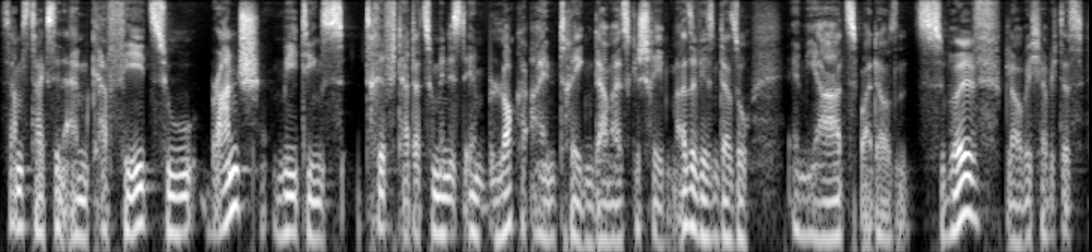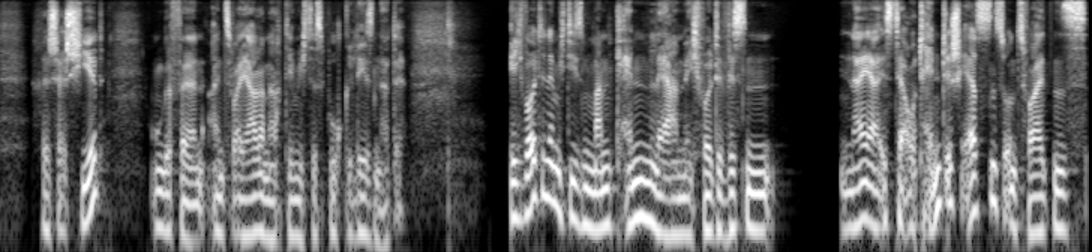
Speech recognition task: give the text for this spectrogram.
samstags in einem Café zu Brunch-Meetings trifft, hat er zumindest in Blog-Einträgen damals geschrieben. Also wir sind da so im Jahr 2012, glaube ich, habe ich das recherchiert, ungefähr ein, zwei Jahre nachdem ich das Buch gelesen hatte. Ich wollte nämlich diesen Mann kennenlernen. Ich wollte wissen, naja, ist er authentisch erstens und zweitens,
